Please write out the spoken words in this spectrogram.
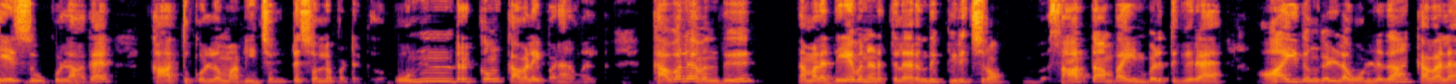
இயேசுக்குள்ளாக காத்து கொள்ளும் அப்படின்னு சொல்லிட்டு சொல்லப்பட்டிருக்கு. ஒன்றுக்கும் கவலைப்படாமல் கவலை வந்து நம்மள தேவனிடத்துல இருந்து பிரிச்சிரும். சாத்தான் பயன்படுத்துகிற ஆயுதங்கள்ல ஒண்ணுதான் கவலை.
